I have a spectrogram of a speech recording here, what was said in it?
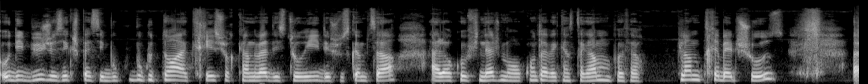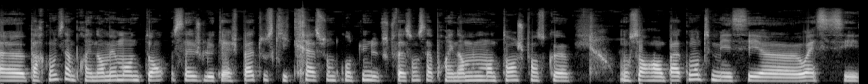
au début, je sais que je passais beaucoup beaucoup de temps à créer sur Canva des stories, des choses comme ça, alors qu'au final, je me rends compte avec Instagram, on peut faire plein de très belles choses. Euh, par contre, ça me prend énormément de temps. Ça, je le cache pas. Tout ce qui est création de contenu, de toute façon, ça prend énormément de temps. Je pense que on s'en rend pas compte, mais c'est euh, ouais, c'est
